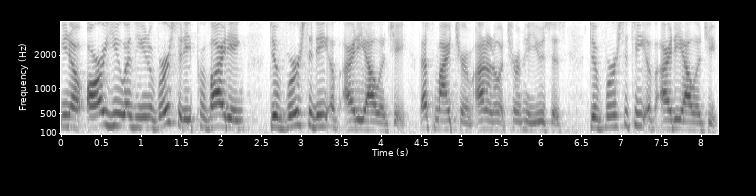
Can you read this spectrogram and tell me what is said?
you know, are you as a university providing diversity of ideology? That's my term. I don't know what term he uses. Diversity of ideology.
